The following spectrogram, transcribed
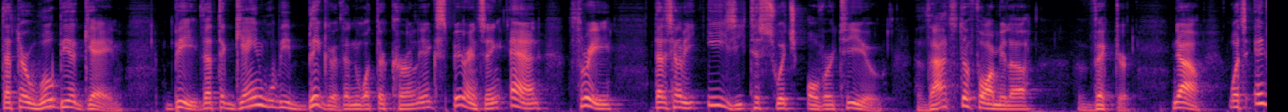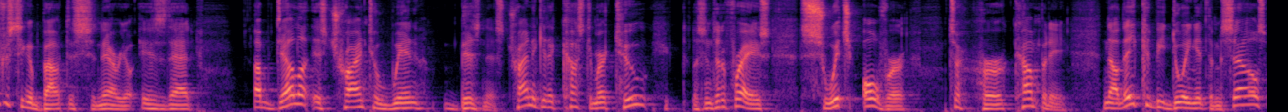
that there will be a gain, B, that the gain will be bigger than what they're currently experiencing, and three, that it's going to be easy to switch over to you. That's the formula, Victor. Now, what's interesting about this scenario is that Abdella is trying to win business, trying to get a customer to, listen to the phrase, switch over to her company. Now, they could be doing it themselves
